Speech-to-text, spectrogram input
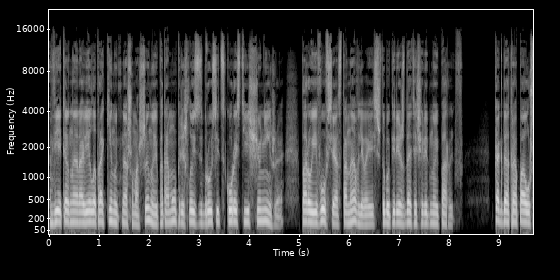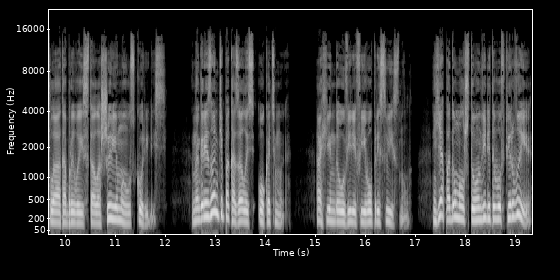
Ветер норовил опрокинуть нашу машину, и потому пришлось сбросить скорость еще ниже, порой и вовсе останавливаясь, чтобы переждать очередной порыв. Когда тропа ушла от обрыва и стала шире, мы ускорились. На горизонте показалось око тьмы. Ахинда, увидев его, присвистнул. Я подумал, что он видит его впервые,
